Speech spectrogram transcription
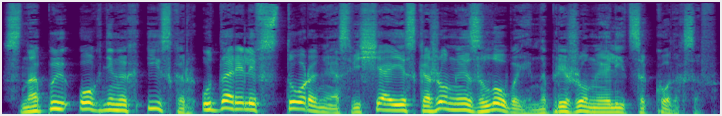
Снопы огненных искр ударили в стороны, освещая искаженные злобой напряженные лица кодексов.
